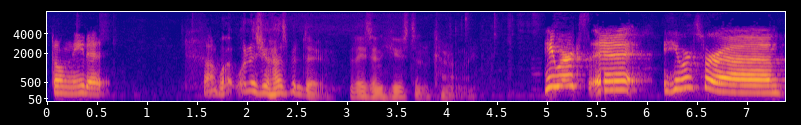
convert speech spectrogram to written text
still need it. So What, what does your husband do? He's in Houston currently. he works. Uh, he works for a.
